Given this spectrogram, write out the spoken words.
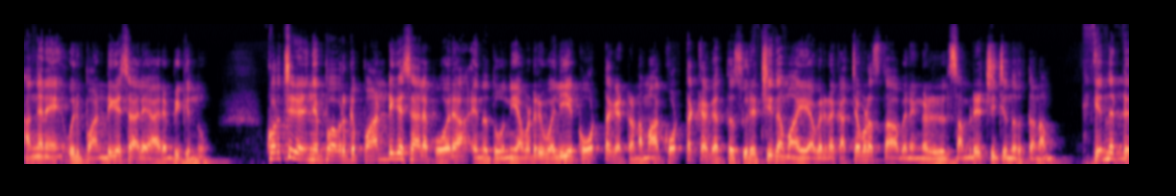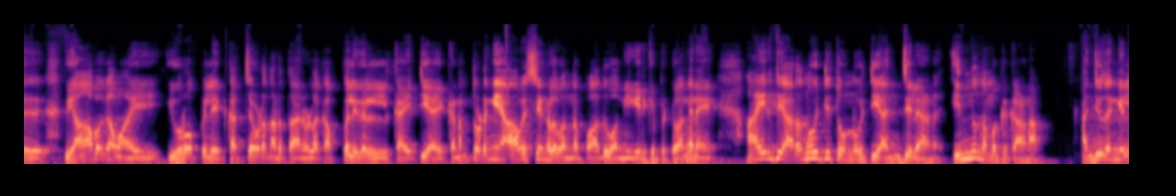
അങ്ങനെ ഒരു പാണ്ഡികശാല ആരംഭിക്കുന്നു. കുറച്ച് കഴിഞ്ഞപ്പോൾ അവർക്ക് പാണ്ഡികശാല പോരാ എന്ന് തോന്നി. അവിടെ ഒരു വലിയ കോട്ട കെട്ടണം. ആ കോട്ടക്കകത്ത് സുരക്ഷിതമായി അവരുടെ കച്ചവട സ്ഥാപനങ്ങൾ സംരക്ഷിച്ചു നിർത്തണം. എന്നിട്ട് വ്യാപകമായി യൂറോപ്പിലെ കച്ചവടം നടത്താനുള്ള കപ്പലുകളിൽ കയറ്റി അയക്കണം തുടങ്ങിയ ആവശ്യങ്ങൾ വന്നപ്പോൾ അതും അംഗീകരിക്കപ്പെട്ടു. അങ്ങനെ ആയിരത്തി അറുന്നൂറ്റി തൊണ്ണൂറ്റി അഞ്ചിലാണ് ഇന്നും നമുക്ക് കാണാം. അഞ്ചുതെങ്കിൽ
